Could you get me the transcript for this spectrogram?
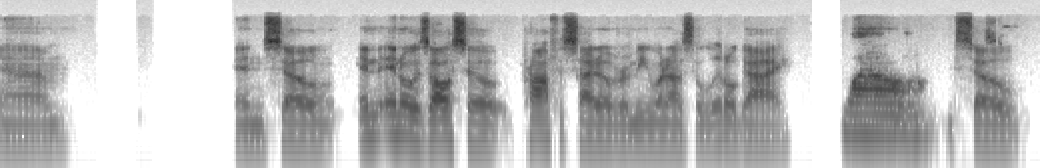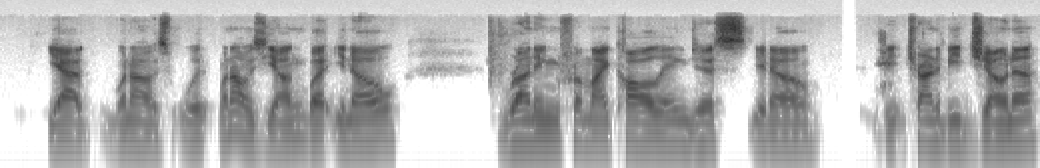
um, and so, and, and it was also prophesied over me when I was a little guy. Wow. So, yeah, when I was when I was young, but you know, running from my calling, just you know, be, trying to be Jonah.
